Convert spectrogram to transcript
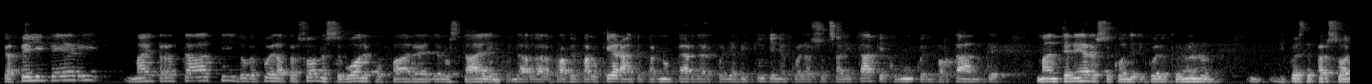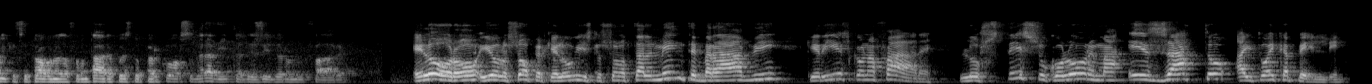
Capelli veri, mai trattati, dove poi la persona se vuole può fare dello styling, può andare dalla propria parrucchiera anche per non perdere quelle abitudini e quella socialità che comunque è importante mantenere a seconda di quello che ognuno di queste persone che si trovano ad affrontare questo percorso della vita desiderano fare. E loro, io lo so perché l'ho visto, sono talmente bravi che riescono a fare lo stesso colore ma esatto ai tuoi capelli.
